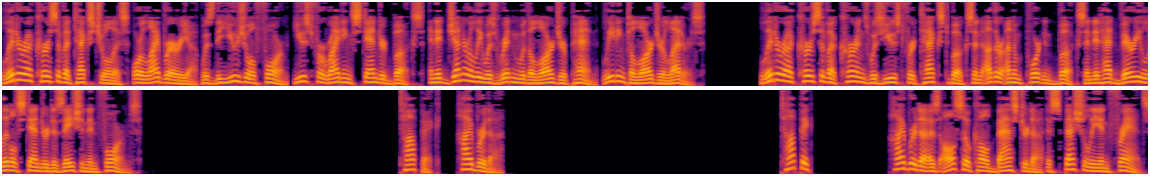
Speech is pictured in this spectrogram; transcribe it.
Littera cursiva textualis or libraria was the usual form, used for writing standard books, and it generally was written with a larger pen, leading to larger letters. Littera cursiva currens was used for textbooks and other unimportant books and it had very little standardization in forms. Hybrida Hybrida is also called bastarda especially in France,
